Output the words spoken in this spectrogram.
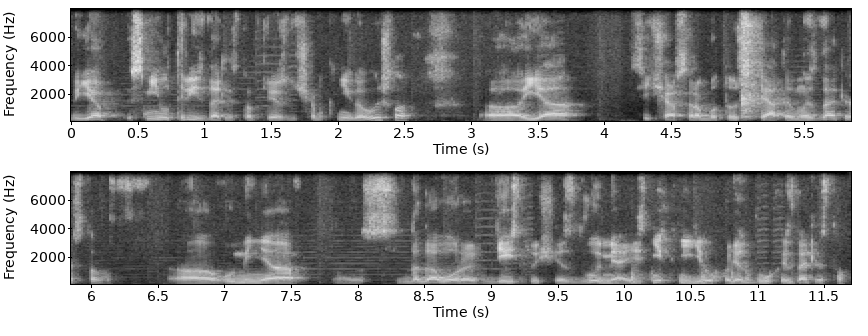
я сменил три издательства, прежде чем книга вышла. Э, я сейчас работаю с пятым издательством. Э, у меня договоры действующие с двумя из них. Книги выходят в двух издательствах.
